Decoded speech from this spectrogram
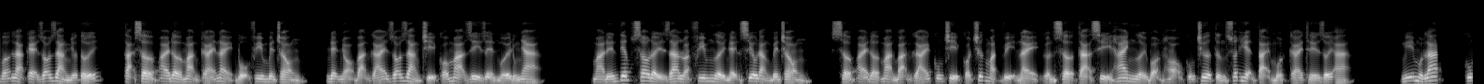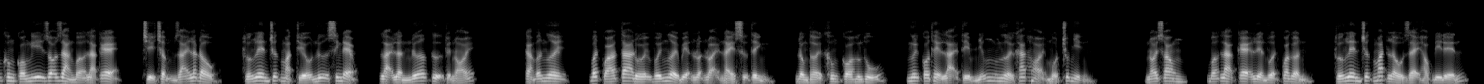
Vợ lạ kệ rõ ràng nhớ tới, tại sở ai đờ mạn cái này bộ phim bên trong nệ nhỏ bạn gái rõ ràng chỉ có mạ gì dện mới đúng nha. Mà đến tiếp sau đẩy ra loạt phim người nện siêu đẳng bên trong, sở ai đờ mạn bạn gái cũng chỉ có trước mặt vị này gần sở tạ xỉ hai người bọn họ cũng chưa từng xuất hiện tại một cái thế giới a. Nghĩ một lát, cũng không có nghĩ rõ ràng vợ lạ kệ chỉ chậm rãi lắc đầu, hướng lên trước mặt thiếu nữ xinh đẹp, lại lần nữa cự tuyệt nói, cảm ơn ngươi, bất quá ta đối với người biện luận loại này sự tình, đồng thời không có hứng thú, ngươi có thể lại tìm những người khác hỏi một chút nhìn. Nói xong vợ lạ kệ liền vượt qua gần, hướng lên trước mắt lầu dạy học đi đến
